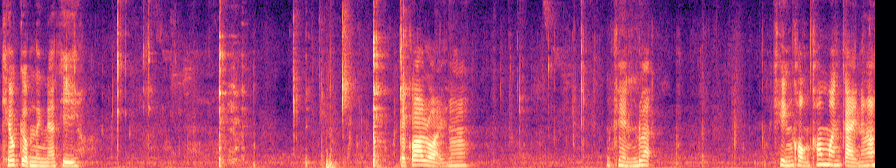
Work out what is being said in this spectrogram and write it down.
เคี้ยวเกือบหนึ่งนาที แต่ก็อร่อยนะเข็งด้วยขิงของข้าวมันไก่นะคะ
